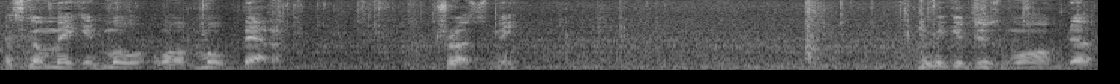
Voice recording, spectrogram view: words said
That's gonna make it more or more better. Trust me. Let me get this warmed up.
